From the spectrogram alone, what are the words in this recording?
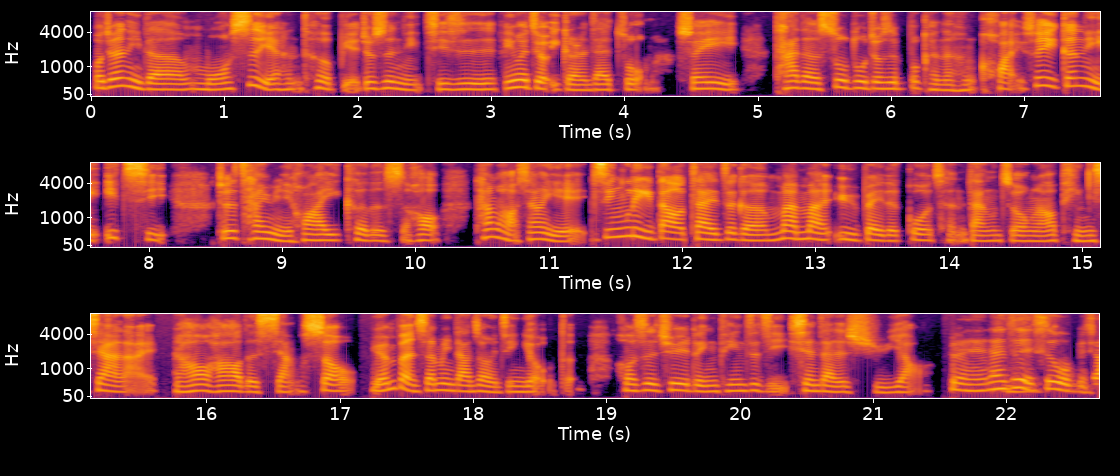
我觉得你的模式也很特别，就是你其实因为只有一个人在做嘛，所以它的速度就是不可能很快，所以跟你一起就是参与你花艺课的时候，他们好像也经历到在这个慢慢预备的过程当中，然后停下来，然后好好的享受原本生命当中已经有的，或是去聆听自己现在的需要。对，那这也是我比较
